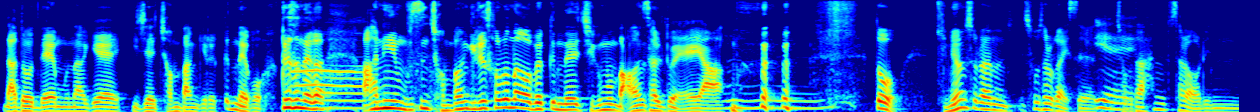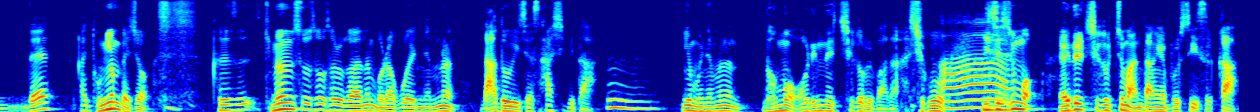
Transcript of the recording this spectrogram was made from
나도 내 문학의 이제 전반기를 끝내고 그래서 내가 아, 아니 무슨 전반기를 39에 끝내 지금은 40살도 애야 음, 또 김현수라는 소설가 있어요 예. 저보다 한두 살 어린데 동년배죠 그 김현수 소설가는 뭐라고 했냐면은 나도 이제 40이다 음. 이게 뭐냐면은 너무 어린애 취급을 받아가지고 아, 이제 좀 애들 취급 좀 안 당해 볼 수 있을까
